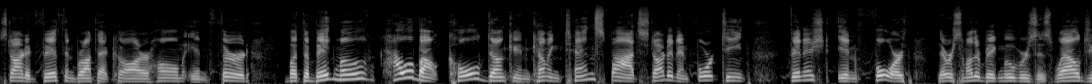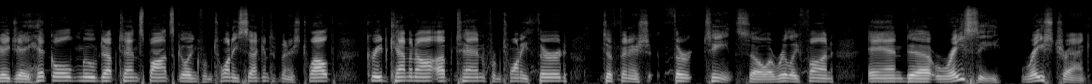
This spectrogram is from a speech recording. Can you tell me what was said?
started fifth and brought that car home in third. But the big move, how about Cole Duncan coming 10 spots, started in 14th, finished in fourth. There were some other big movers as well. J.J. Hickel moved up 10 spots, going from 22nd to finish 12th. Creed Kemenaugh up 10 from 23rd to finish 13th. So a really fun and uh, racy racetrack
